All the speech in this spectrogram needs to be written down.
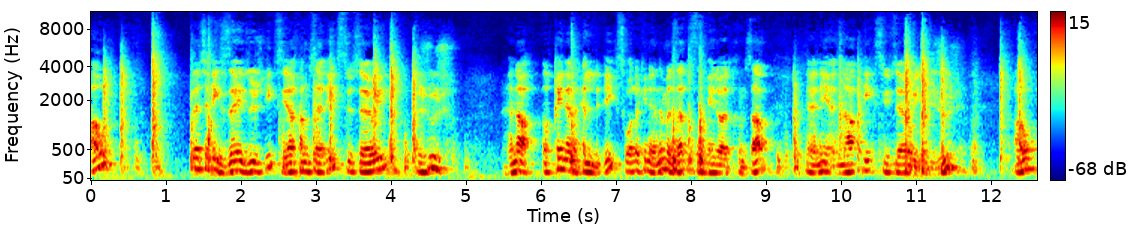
أو ثلاثة إكس زائد زوج إكس هي خمسة إكس تساوي جوج. هنا لقينا الحل إكس ولكن هنا مازال خصنا نحيدو هاد خمسة يعني أن إكس يساوي جوج أو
